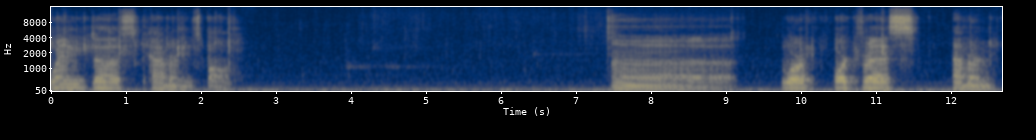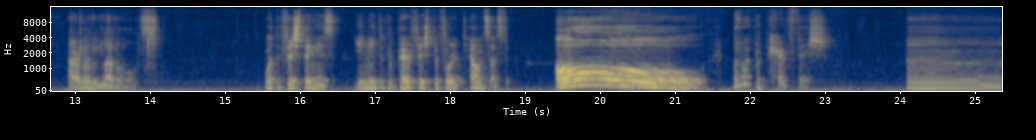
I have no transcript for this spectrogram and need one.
when does cavern spawn? Uh, dwarf fortress cavern cavern levels. What the fish thing is, you need to prepare fish before it counts as. Oh. How do I prepare fish? Uh,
